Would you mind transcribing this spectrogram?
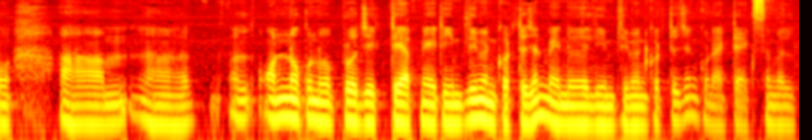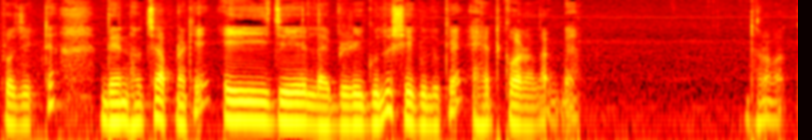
অন্য কোনো প্রজেক্টে আপনি এটা ইমপ্লিমেন্ট করতে চান ম্যানুয়ালি ইমপ্লিমেন্ট করতে চান, কোনো একটা এক্সএমএল প্রজেক্টে দেন হচ্ছে আপনাকে এই যে লাইব্রেরিগুলো সেগুলোকে অ্যাড করা লাগবে। ধন্যবাদ।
